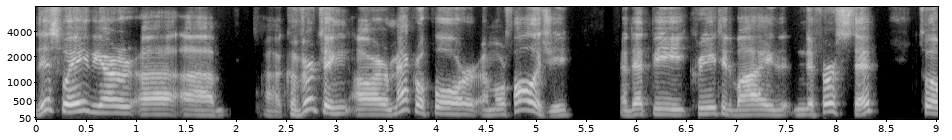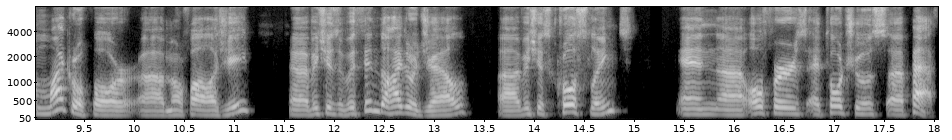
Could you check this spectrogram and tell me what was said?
this way, we are um, converting our macropore morphology that we created by the first step to a micropore uh, morphology, uh, which is within the hydrogel, uh, which is cross-linked and offers a tortuous path.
